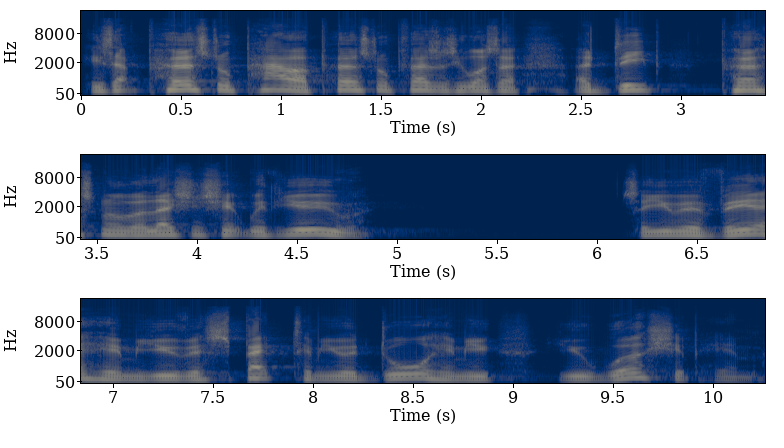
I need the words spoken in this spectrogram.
He's that personal power, personal presence. He wants a, a deep personal relationship with you. So you revere him, you respect him, you adore him, you, you worship him.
